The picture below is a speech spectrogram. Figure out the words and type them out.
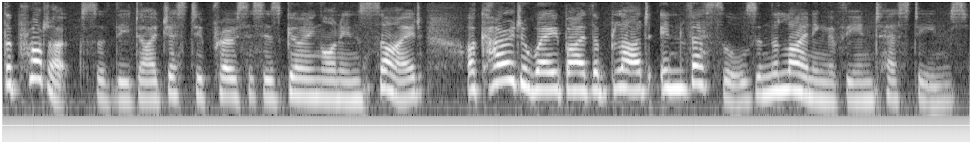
The products of the digestive processes going on inside are carried away by the blood in vessels in the lining of the intestines.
